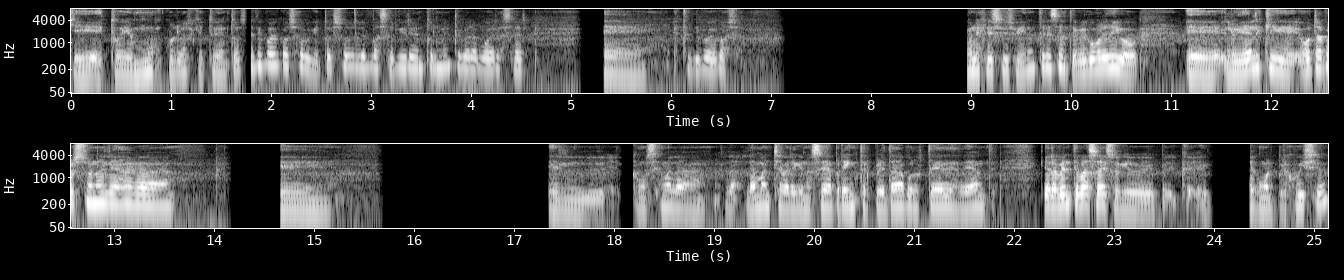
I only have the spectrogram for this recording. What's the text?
que estudien músculos que estudien todo ese tipo de cosas porque todo eso les va a servir eventualmente para poder hacer eh, este tipo de cosas. Es un ejercicio bien interesante pero como les digo eh, lo ideal es que otra persona les haga eh, el, ¿cómo se llama? La, la, la, mancha para que no sea preinterpretada por ustedes desde antes. Que de repente pasa eso, que, que, que como el prejuicio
